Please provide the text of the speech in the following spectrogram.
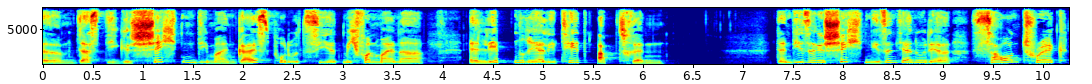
ähm, dass die Geschichten, die mein Geist produziert, mich von meiner erlebten Realität abtrennen. Denn diese Geschichten, die sind ja nur der Soundtrack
